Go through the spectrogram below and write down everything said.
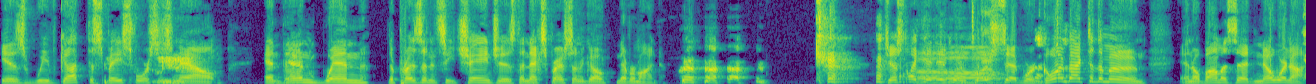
is we've got the Space Forces now, and then when the presidency changes, the next president will go, never mind. Just like they did when Bush Oh. said, we're going back to the moon. And Obama said, no, we're not.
